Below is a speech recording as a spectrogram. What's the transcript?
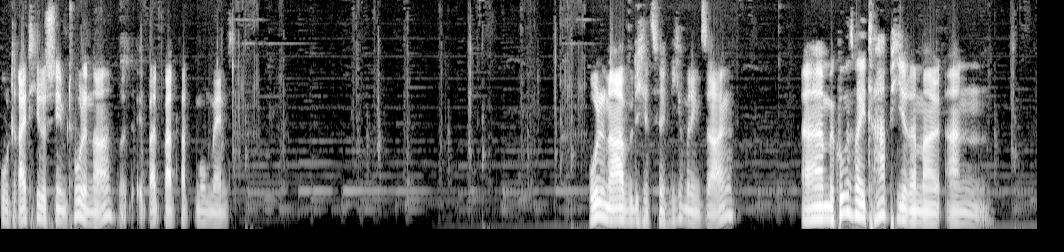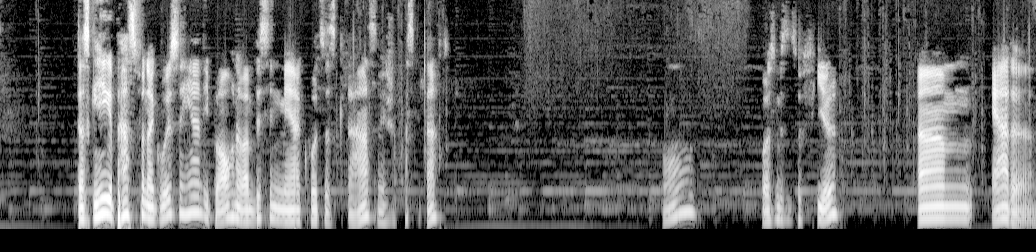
Oh, drei Tiere stehen im Tode nah. Warte, warte, warte, Moment. bodennahe würde ich jetzt vielleicht nicht unbedingt sagen. Ähm, wir gucken uns mal die Tapire mal an. Das Gehege passt von der Größe her, die brauchen aber ein bisschen mehr kurzes Gras, habe ich schon fast gedacht. Oh. oh, das ist ein bisschen zu viel. Ähm, Erde.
